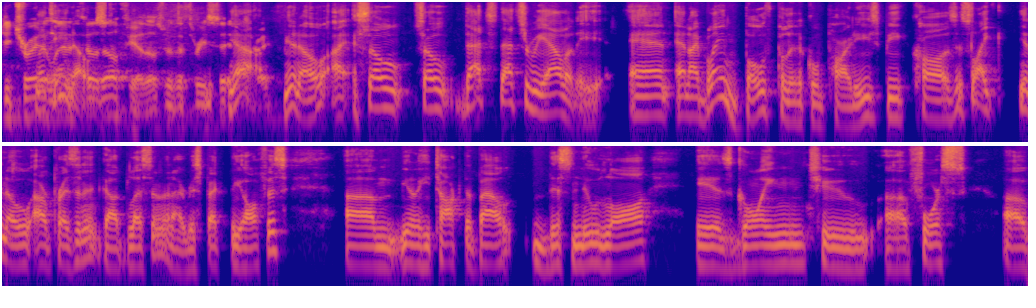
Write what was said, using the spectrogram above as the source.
Detroit, Latinos. Atlanta, Philadelphia. Those were the three cities. Yeah, right? you know, I, so so that's that's a reality, and and I blame both political parties because it's like you know our president, God bless him, and I respect the office. Um, you know, he talked about this new law is going to uh, force uh,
